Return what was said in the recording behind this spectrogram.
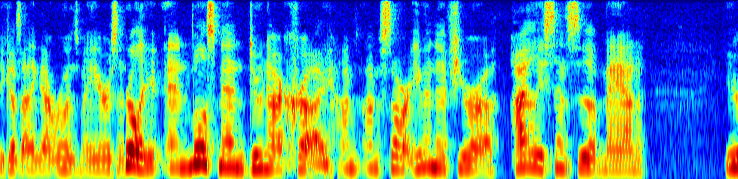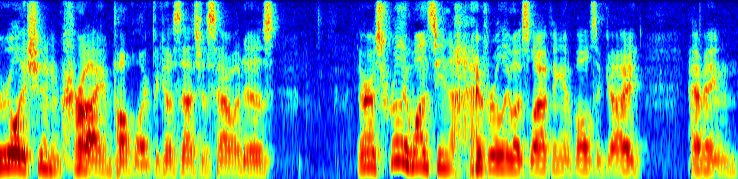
because I think that ruins my ears. And really, and most men do not cry. I'm, I'm sorry, even if you're a highly sensitive man, you really shouldn't cry in public because that's just how it is. There's really one scene that I really was laughing involves a guy having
